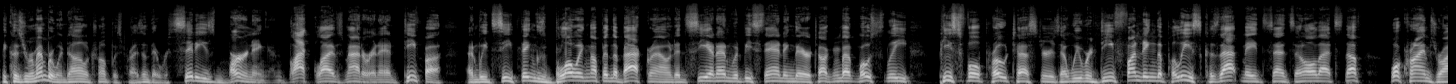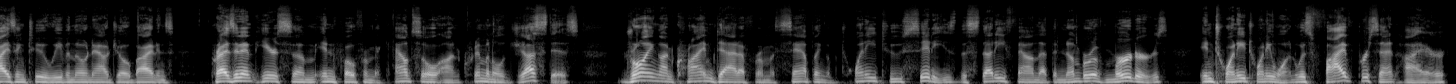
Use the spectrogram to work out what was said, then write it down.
Because you remember when Donald Trump was president, there were cities burning and Black Lives Matter and Antifa, and we'd see things blowing up in the background, and CNN would be standing there talking about mostly peaceful protesters, and we were defunding the police because that made sense and all that stuff. Well, crime's rising too, even though now Joe Biden's president. Here's some info from the Council on Criminal Justice. Drawing on crime data from a sampling of 22 cities, the study found that the number of murders in 2021 was 5% higher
